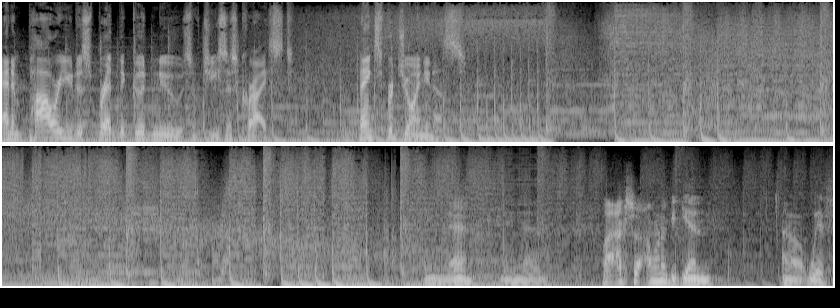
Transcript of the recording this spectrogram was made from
and empower you to spread the good news of Jesus Christ. Thanks for joining us. Amen. Well, actually, I want to begin uh, with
